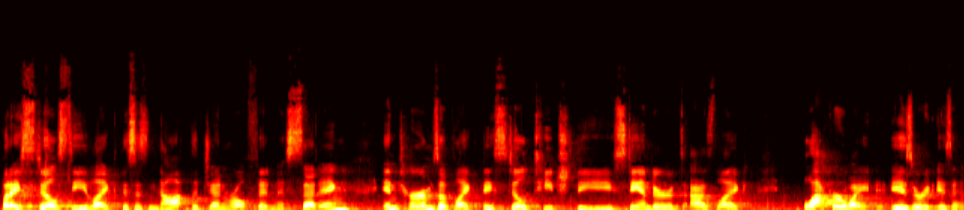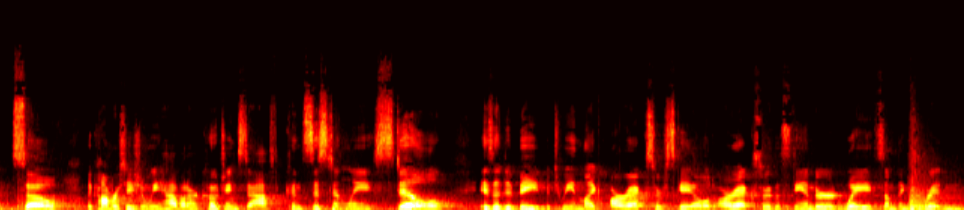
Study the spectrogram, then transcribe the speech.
But I still see, like, this is not the general fitness setting in terms of, like, they still teach the standards as, like, black or white, it is or it isn't. So the conversation we have on our coaching staff consistently still is a debate between like RX or scaled, RX or the standard way something's written.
